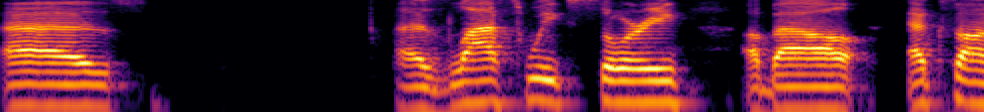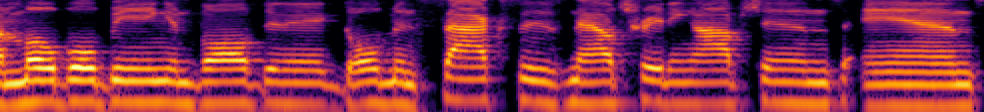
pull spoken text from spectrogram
as as last week's story about ExxonMobil being involved in it. Goldman Sachs is now trading options and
